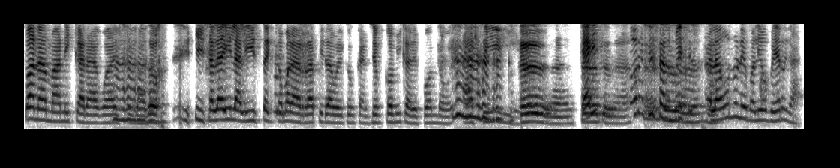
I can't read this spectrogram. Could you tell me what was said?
Panamá, Nicaragua, El Salvador. y sale ahí la lista en cámara rápida, güey, con canción cómica de fondo, güey. Así. Todas esas veces a la ONU le valió verga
